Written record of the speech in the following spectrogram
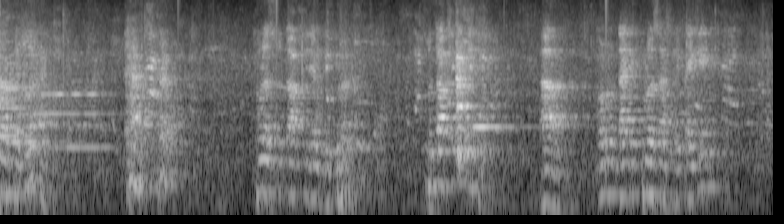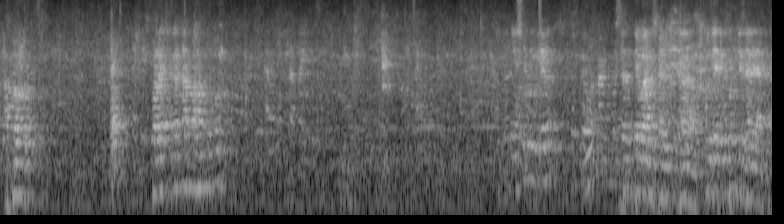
फार महत्वाची बरं का सुद्धा ऑक्सिजन देते बरं सुद्धा ऑक्सिजन देते हा म्हणून दारी तुळस असली पाहिजे आपण कोणाची कथा पाहतो कोण? सत्यवान साहेब हा पुजारी कुठे झाले आता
